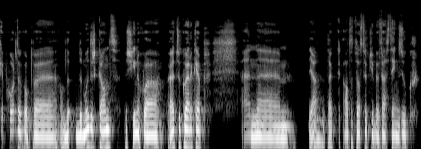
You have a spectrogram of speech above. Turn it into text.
ik heb gehoord dat ik op, eh, op, de, op de moederskant misschien nog wat uitzoekwerk heb. En ehm, ja, dat ik altijd wel een stukje bevestiging zoek.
